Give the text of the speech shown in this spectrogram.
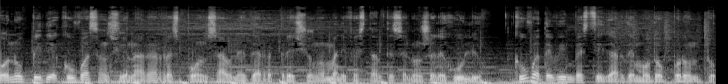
ONU pide a Cuba sancionar a responsables de represión a manifestantes el 11 de julio. Cuba debe investigar de modo pronto,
